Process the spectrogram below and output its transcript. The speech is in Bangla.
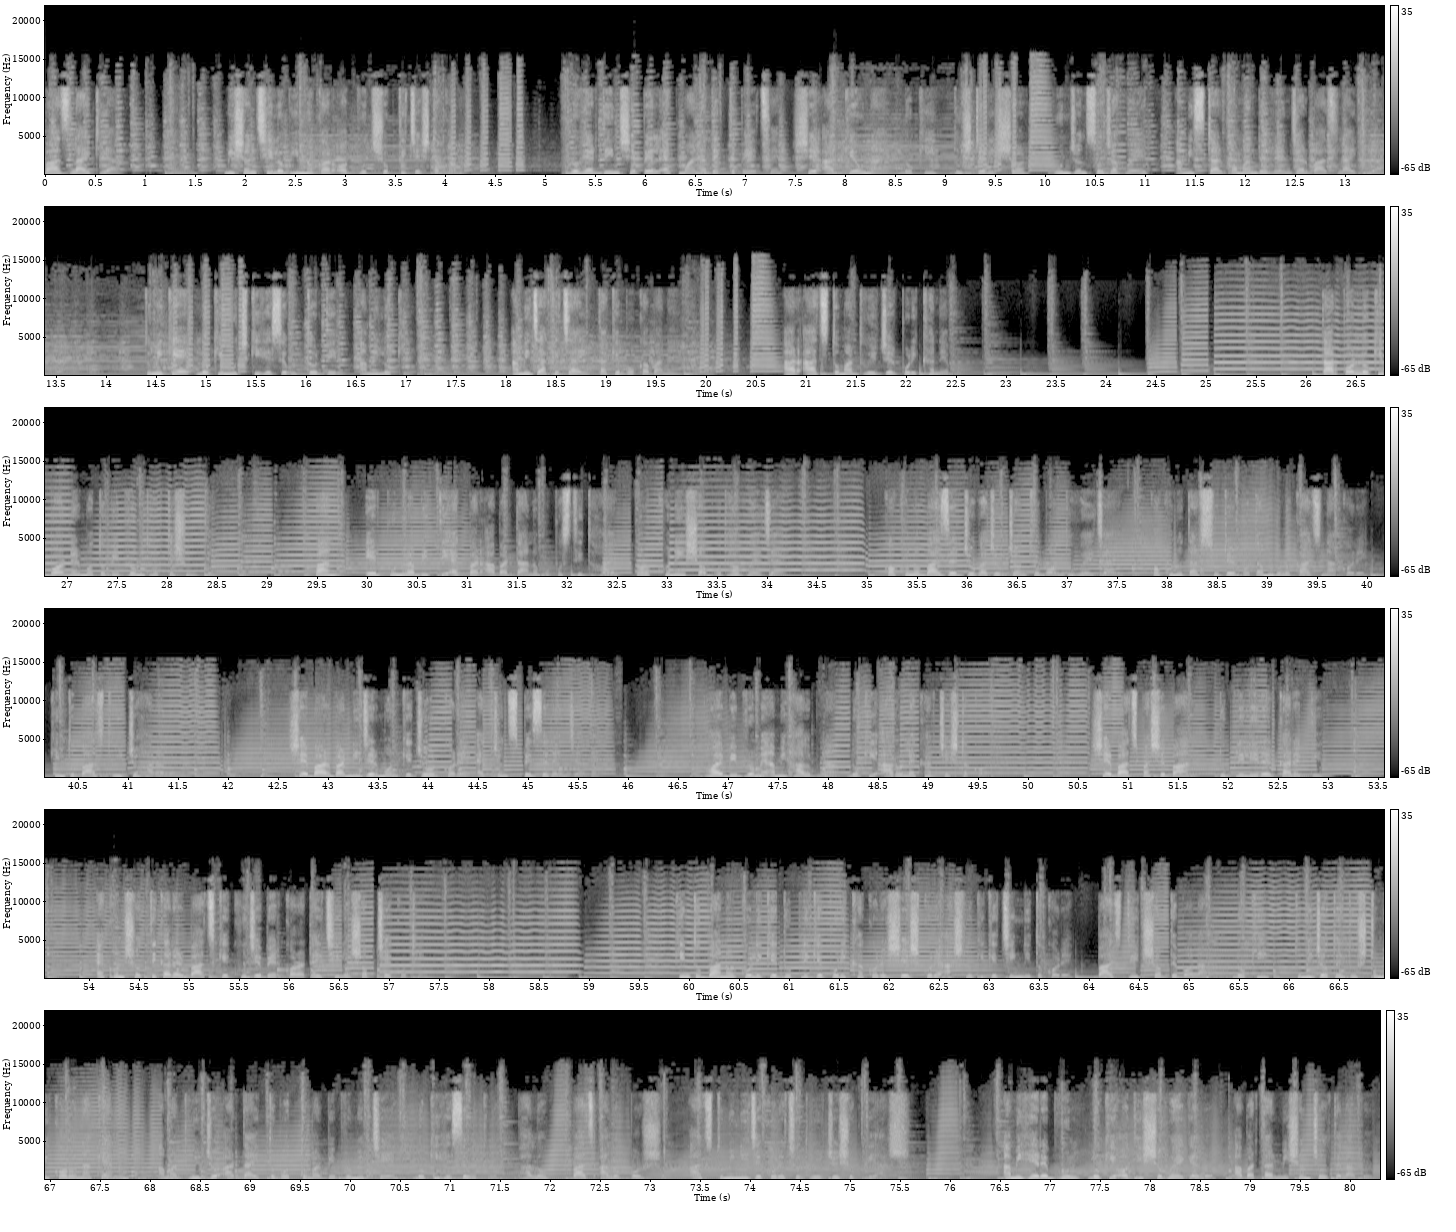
বাজ লাইটইয়ার মিশন ছিল ভিন্নকার অদ্ভুত শক্তি চেষ্টা করা। গ্রহের দিন সে পেল এক ময়না দেখতে পেয়েছে, সে আর কেউ নয় লোকি, দুষ্টের ঈশ্বর, গুঞ্জন সোজা হয়ে, আমি স্টার কমান্ডের রেঞ্জার বাজ লাইটইয়ার তুমি কে? লোকি মুচকি হেসে উত্তর দিল, আমি লোকি। আমি যাকে চাই, তাকে বোকা বানাই। আর আজ তোমার ধৈর্যের পরীক্ষা নেব। তারপর লোকি বর্ণের মতো বিভ্রম ধরতে শুনতে। পান এর পুনরাবৃত্তি একবার আবার দানব উপস্থিত হয়, পরক্ষণেই সব উধাও হয়ে যায়। কখনো বাজের যোগাযোগ যন্ত্র বন্ধ হয়ে যায়, কখনো তার স্যুটের বোতামগুলো কাজ না করে, কিন্তু বাজ ধৈর্য হারালো না। সে বারবার নিজের মনকে জোর করে একজন স্পেসে রেঞ্জার। ভয় বিভ্রমে আমি হালব না, লোকি আরও লেখার চেষ্টা কর। সে বাজপাশে বান, ডুপ্লিলিরের কারের দিল। এখন সত্যিকারের বাজকে খুঁজে বের করাটাই ছিল সবচেয়ে কঠিন। কিন্তু বানর কলিকে ডুপ্লিকে পরীক্ষা করে শেষ করে আশলকিকে চিহ্নিত করে, বাজ দৃঢ় শব্দে বলা, লোকি, তুমি যতই দুষ্টুমি করো না কেন, আমার ধৈর্য আর দায়িত্ববোধ তোমার বিভ্রমের চেয়ে লোকি হেসে উঠল, ভালো, বাজ আলোকবর্ষ, আজ তুমি নিজে করেছ ধৈর্য শক্তি আস আমি হেরে ভুল, লোকি অদৃশ্য হয়ে গেল, আবার তার মিশন চলতে লাগল।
